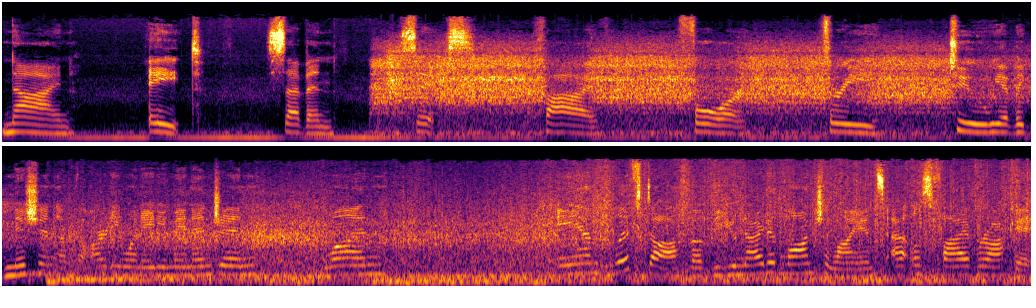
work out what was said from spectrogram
9, 8, 7, 6, 5, 4, 3, 2. We have ignition of the RD 180 main engine. 1. And liftoff of the United Launch Alliance Atlas V rocket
